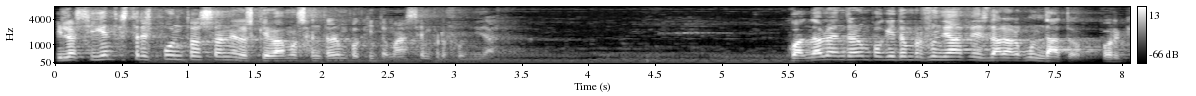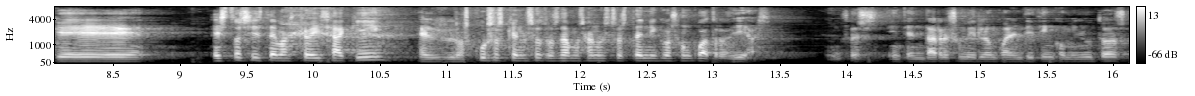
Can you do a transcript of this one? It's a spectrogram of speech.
Y los siguientes tres puntos son en los que vamos a entrar un poquito más en profundidad. Cuando hablo de entrar un poquito en profundidad es dar algún dato, porque estos sistemas que veis aquí, los cursos que nosotros damos a nuestros técnicos son cuatro días. Entonces, intentar resumirlo en 45 minutos,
